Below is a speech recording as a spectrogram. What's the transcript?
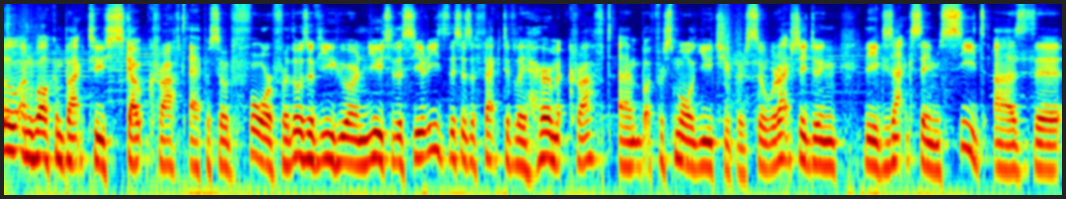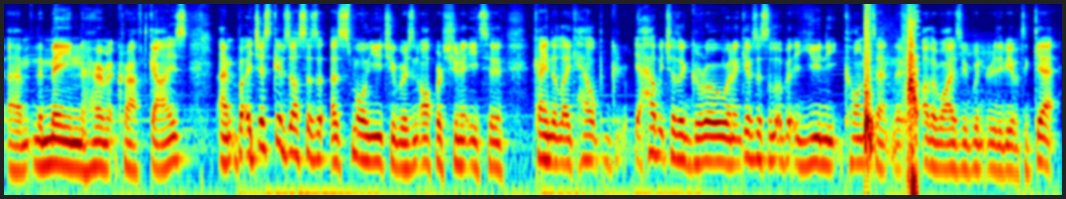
Hello and welcome back to Scoutcraft episode 4. For those of you who are new to the series, this is effectively Hermitcraft, um, but for small YouTubers. So we're actually doing the exact same seed as the um, the main Hermitcraft guys, um, but it just gives us as, as small YouTubers an opportunity to kind of like help help each other grow, and it gives us a little bit of unique content that otherwise we wouldn't really be able to get.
